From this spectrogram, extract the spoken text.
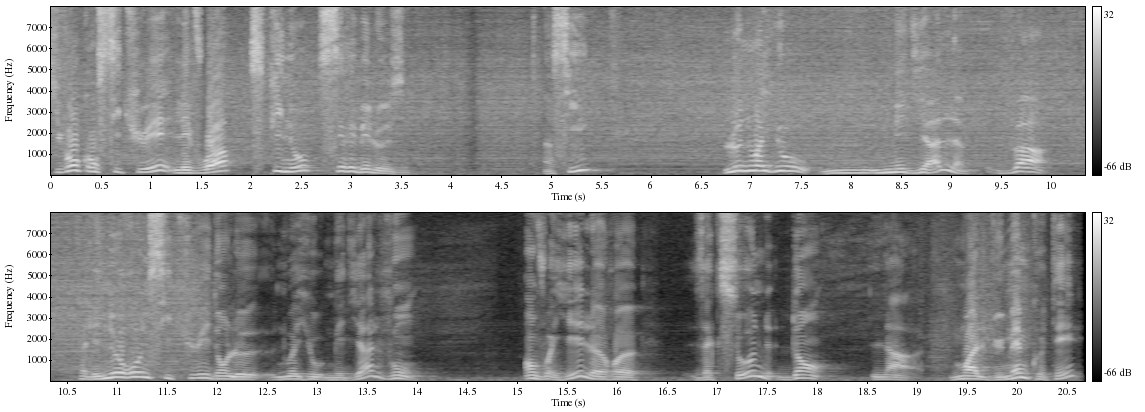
qui vont constituer les voies spino-cérébelleuses. Ainsi, le noyau médial va, les neurones situés dans le noyau médial vont envoyer leurs euh, axones dans la moelle du même côté,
